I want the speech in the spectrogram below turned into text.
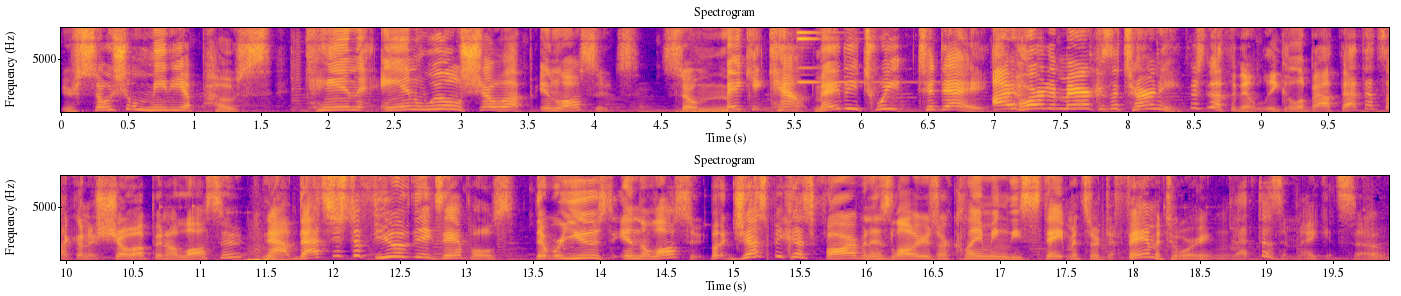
your social media posts can and will show up in lawsuits. So make it count. Maybe tweet today. I heart America's attorney. There's nothing illegal about that. That's not going to show up in a lawsuit. Now, that's just a few of the examples that were used in the lawsuit. But just because Favre and his lawyers are claiming these statements are defamatory, mm, that doesn't make it so.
